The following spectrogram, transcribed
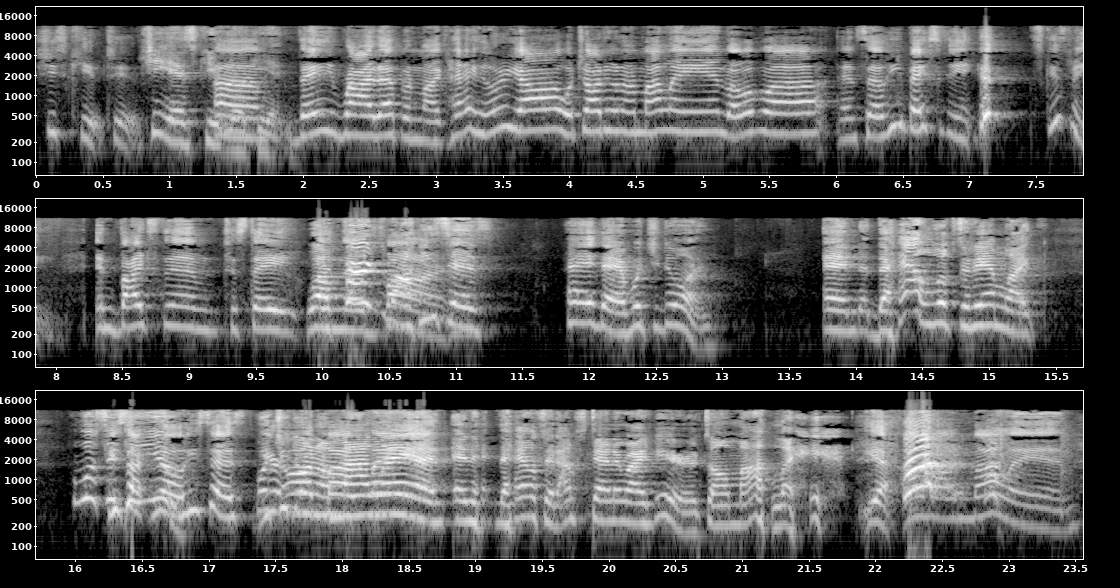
She's cute too. She is cute Um, kid. They ride up and like, hey, who are y'all? What y'all doing on my land? Blah blah blah. And so he basically excuse me, invites them to stay. Well, first of all, he says, "Hey there, what you doing?" And the hound looks at him like, "What's He's it like, you?" no, he says, "What "You're you doing on on, my my land?" land. And the hound said, "I'm standing right here. It's on my land." Yeah, on my land.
